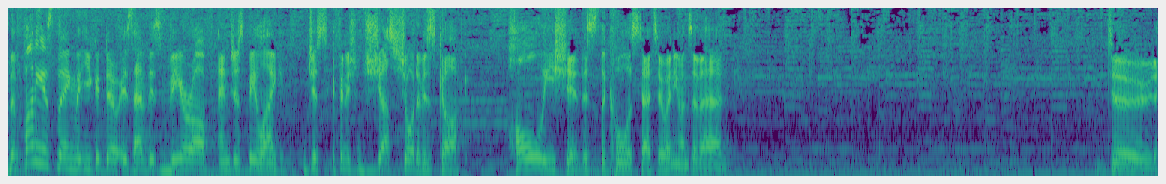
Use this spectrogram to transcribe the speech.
The funniest thing that you could do is have this veer off and just be like, just finish just short of his cock. Holy shit, this is the coolest tattoo anyone's ever had. Dude.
